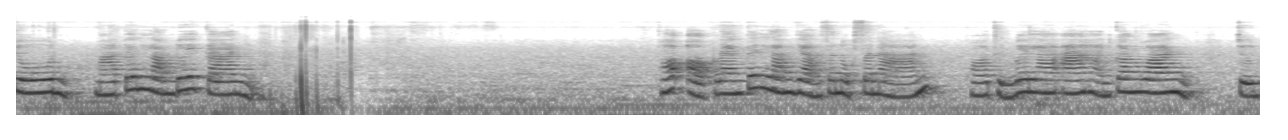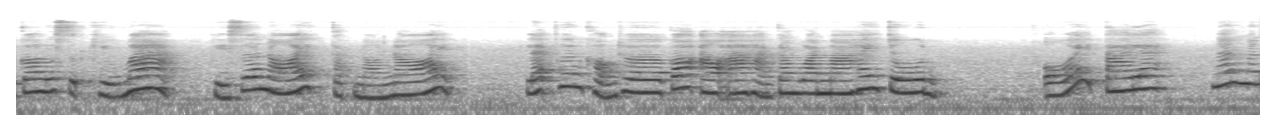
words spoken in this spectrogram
จูนมาเต้นรำด้วยกัน เพราะออกแรงเต้นรำอย่างสนุกสนาน พอถึงเวลาอาหารกลางวัน จูนก็รู้สึกหิวมาก ผีเสื้อน้อยกับหนอนน้อย และเพื่อนของเธอก็เอาอาหารกลางวันมาให้จูน โอ้ยตายแล้ว นั่นมัน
